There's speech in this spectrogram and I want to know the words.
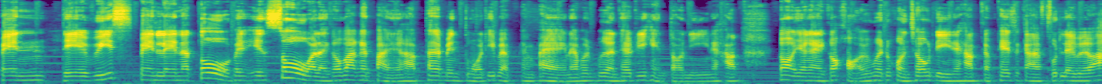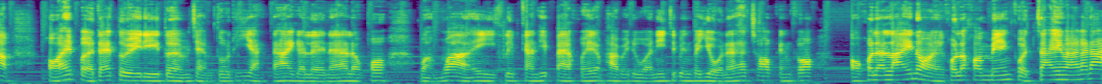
เป็นเดวิสเป็นเลนาโตเป็นเอนโซอะไรก็ว่ากันไปนะครับ ถ้าจะเป็นตัวที่แบบแพงๆนะเพื่อนๆเท่าที่เห็นตอนนี้นะครับ ก็ยังไงก็ขอให้เพื่อนๆทุกคนโชคดีนะครับ กับเทศกาลฟุตเลเวลอัพขอให้เปิดได้ตัวดีตัวแจมตัวที่อยากได้กันเลยนะ แล้วก็หวังว่าไอ้คลิปการที่แปลเควสจะพาไปดูอันนี้จะเป็นประโยชน์นะถ้าชอบกันก็ ขอคนละไลค์หน่อย คนละคอมเมนต์ กดใจมาก็ได้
